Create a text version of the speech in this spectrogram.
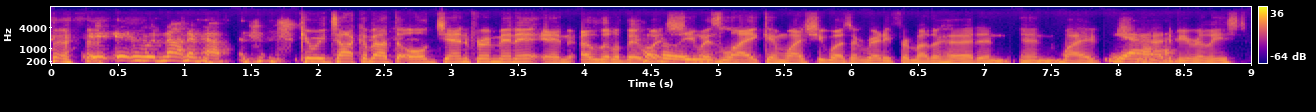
It, it, would not have happened. Can we talk about the old Jen for a minute and a little bit totally. what she was like and why she wasn't ready for motherhood and, and why yeah. she had to be released?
